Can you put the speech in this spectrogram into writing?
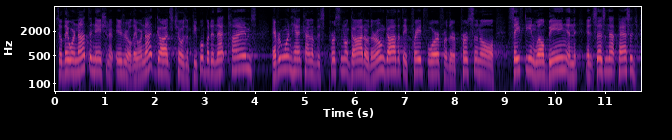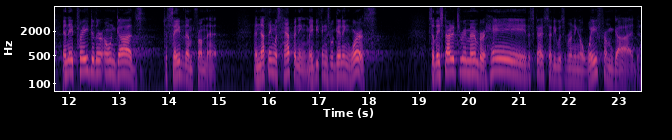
So they were not the nation of Israel. They were not God's chosen people, but in that times, everyone had kind of this personal God or their own God that they prayed for for their personal safety and well being. And it says in that passage, and they prayed to their own gods to save them from that. And nothing was happening. Maybe things were getting worse. So they started to remember hey, this guy said he was running away from God.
